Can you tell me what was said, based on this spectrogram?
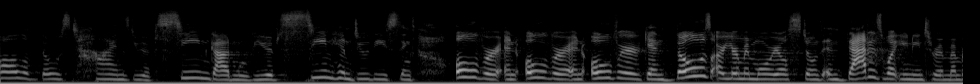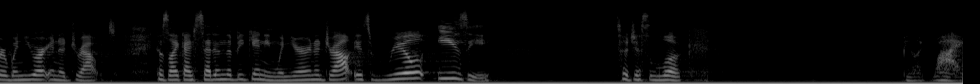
all of those times you have seen God move, you have seen Him do these things over and over and over again. Those are your memorial stones, and that is what you need to remember when you are in a drought. Because, like I said in the beginning, when you're in a drought, it's real easy to just look, be like, why?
